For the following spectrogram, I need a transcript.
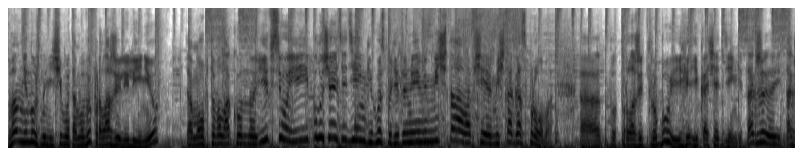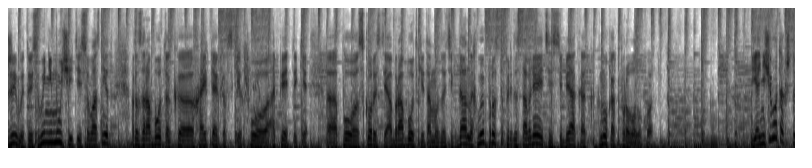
вам не нужно ничего там, вы проложили линию, там оптоволоконную, и все, и получаете деньги. Господи, это мечта вообще, мечта Газпрома. Э, проложить трубу и, и качать деньги. Так же, так же и вы. То есть вы не мучаетесь, у вас нет разработок э, хай-тековских по, опять-таки, э, по скорости обработки там вот этих данных. Вы просто предоставляете себя как, ну, как проволоку. Я ничего, так что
